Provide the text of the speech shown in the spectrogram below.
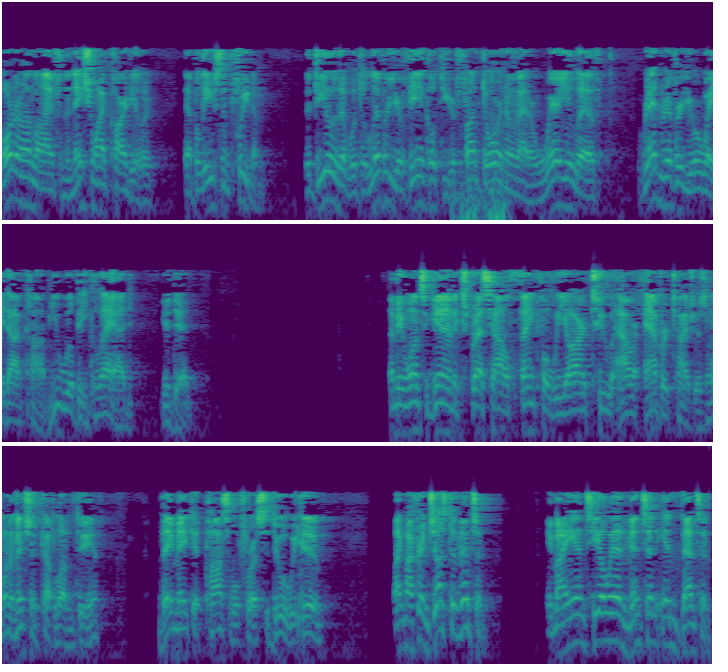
order online from the nationwide car dealer that believes in freedom. The dealer that will deliver your vehicle to your front door no matter where you live. RedRiverYourWay.com. You will be glad you did. Let me once again express how thankful we are to our advertisers. I want to mention a couple of them to you. They make it possible for us to do what we do. Like my friend Justin Minton, M-I-N-T-O-N, Minton in Benton.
